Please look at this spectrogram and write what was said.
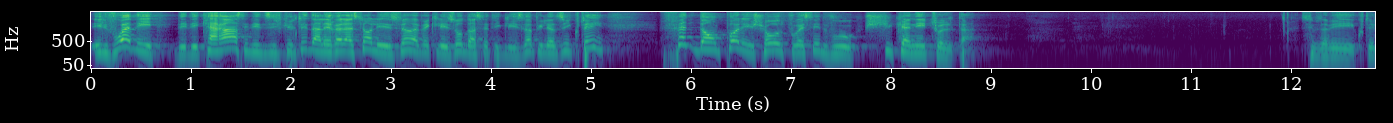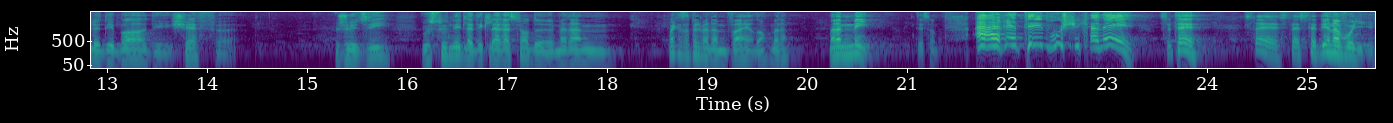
il voit des, des carences et des difficultés dans les relations les uns avec les autres dans cette église-là. Puis il a dit, écoutez, faites donc pas les choses pour essayer de vous chicaner tout le temps. Si vous avez écouté le débat des chefs euh, jeudi, vous vous souvenez de la déclaration de Mme. Comment elle s'appelle Mme Vert, donc? Madame, Madame May. C'est ça. Arrêtez de vous chicaner! C'était, c'était, bien envoyé.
